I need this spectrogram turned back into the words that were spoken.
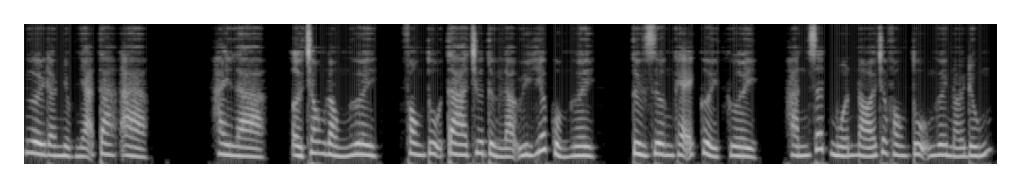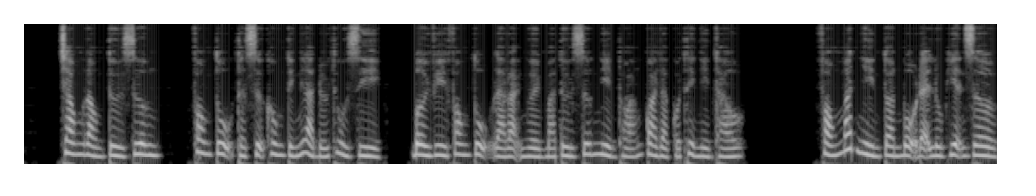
ngươi đang nhục nhã ta à? Hay là, ở trong lòng ngươi, phong tụ ta chưa từng là uy hiếp của ngươi? Từ Dương khẽ cười cười, hắn rất muốn nói cho phong tụ ngươi nói đúng. Trong lòng Từ Dương, phong tụ thật sự không tính là đối thủ gì, bởi vì phong tụ là loại người mà Từ Dương nhìn thoáng qua là có thể nhìn thấu. Phóng mắt nhìn toàn bộ đại lục hiện giờ,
